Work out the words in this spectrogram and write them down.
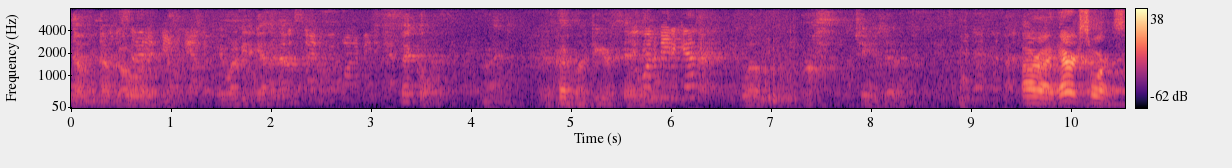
No, no, go away. You want to be together now? Said we want to be together. Fickle. Right. Well, do your thing. We want to be together. Well, ugh, it changes everything. All right, Eric Schwartz.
